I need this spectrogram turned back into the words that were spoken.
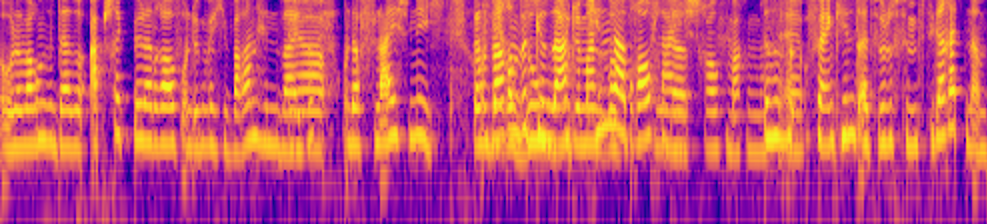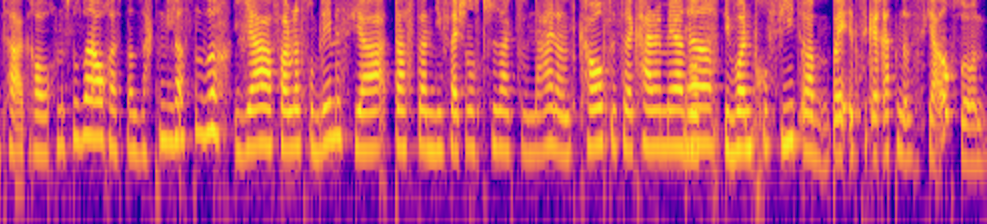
oder warum sind da so Abschreckbilder drauf und irgendwelche Warnhinweise Ja. und auf Fleisch nicht? Das und warum wird so gesagt, gut, wenn man Kinder brauchen Fleisch das? drauf machen muss. Das ist ey. für ein Kind, als würde es fünf Zigaretten am Tag rauchen. Das muss man auch erstmal sacken lassen, so. Ja, vor allem das Problem ist ja, dass dann die Fleischindustrie sagt so, nein, sonst kauft es ja keiner mehr. So, Ja. wir wollen Profit, aber bei Zigaretten ist es ja auch so. Und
